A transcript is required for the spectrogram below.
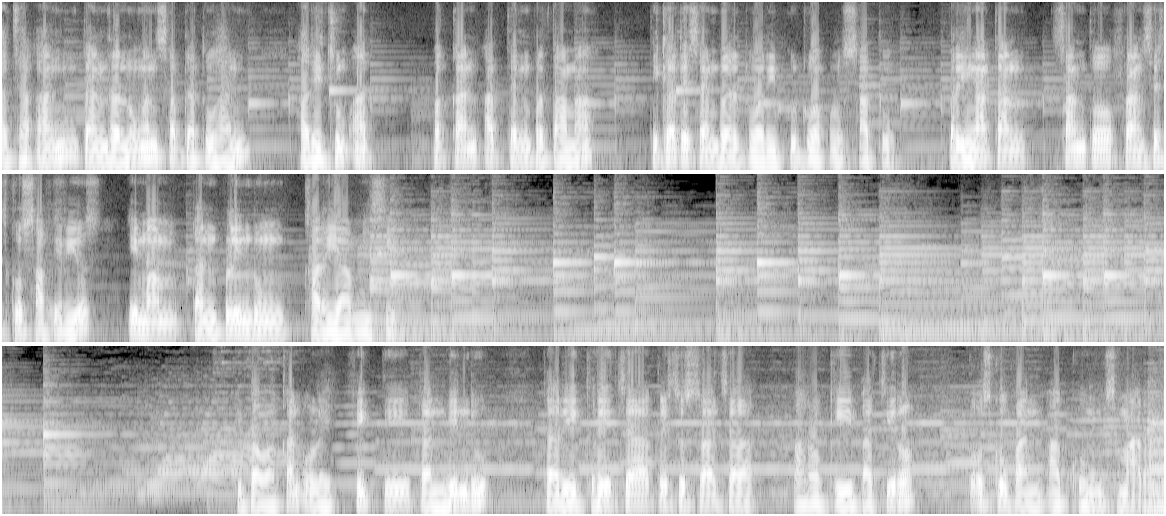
Bacaan dan Renungan Sabda Tuhan Hari Jumat Pekan Advent Pertama 3 Desember 2021 Peringatan Santo Franciscus Saverius Imam dan Pelindung Karya Misi. Dibawakan oleh Fikti dan Windu dari Gereja Kristus Raja Paroki Baciro, Keuskupan Agung Semarang.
